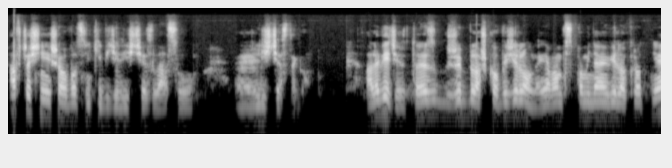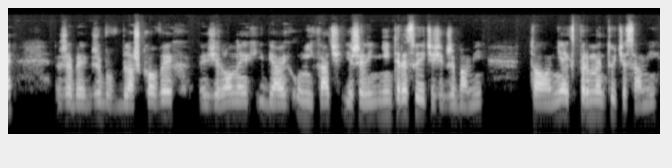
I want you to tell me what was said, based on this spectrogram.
a wcześniejsze owocniki widzieliście z lasu e, liściastego. Ale wiecie, to jest grzyb blaszkowy zielony. Ja Wam wspominałem wielokrotnie, żeby grzybów blaszkowych, zielonych i białych unikać. Jeżeli nie interesujecie się grzybami, to nie eksperymentujcie sami.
